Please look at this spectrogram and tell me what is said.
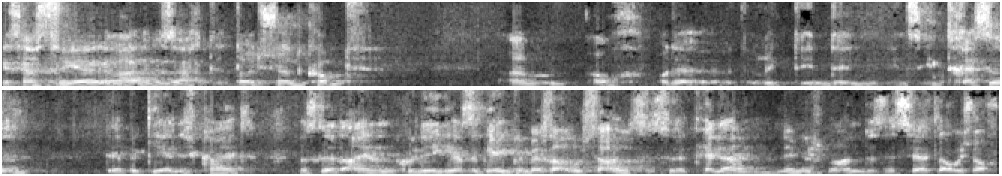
Jetzt hast du ja gerade gesagt, Deutschland kommt ähm, auch oder rückt in den, ins Interesse der Begehrlichkeit. Das gesagt, ein Kollege aus der Gegend, können wir sagen, ruhig sagen, das ist der Keller, nehme ich mal an. Das ist ja, glaube ich, auch,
